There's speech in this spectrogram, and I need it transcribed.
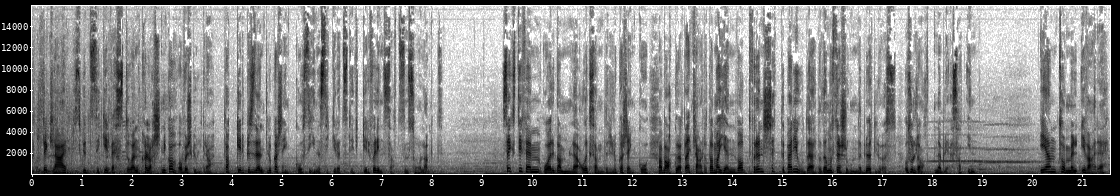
Svarte klær, skuddsikker vest og en kalasjnikov over skuldra takker president Lukasjenko sine sikkerhetsstyrker for innsatsen så langt. 65 år gamle Aleksandr Lukasjenko hadde akkurat erklært at han var gjenvalgt for en sjette periode da demonstrasjonene brøt løs og soldatene ble satt inn. Én tommel i været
